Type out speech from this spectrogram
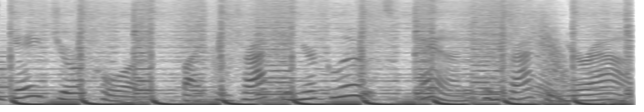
Engage your core by contracting your glutes contracting your abs.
